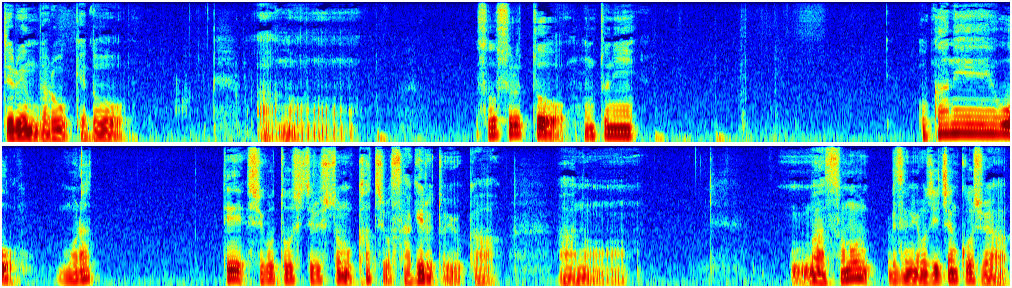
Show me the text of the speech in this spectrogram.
てるんだろうけどあのそうすると本当にお金をもらって仕事をしてる人の価値を下げるというかあのまあその別におじいちゃん講師は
